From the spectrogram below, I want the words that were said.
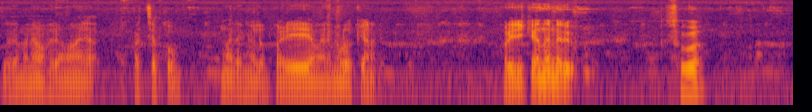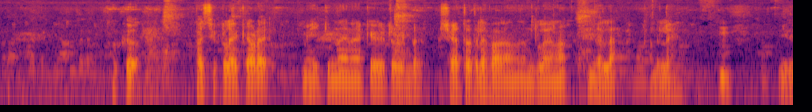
വളരെ മനോഹരമായ പച്ചപ്പും മരങ്ങളും പഴയ മരങ്ങളും ഒക്കെയാണ്. അവിടെ ഇരിക്കാൻ തന്നെ ഒരു സുഖം. നമുക്ക് പശുക്കളെയൊക്കെ അവിടെ മേയ്ക്കുന്നതിനൊക്കെ ഇട്ടിട്ടുണ്ട് ക്ഷേത്രത്തിലെ ഭാഗം നിന്നുള്ളതാണ് ഇതല്ല അതല്ലേ? ഇത്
